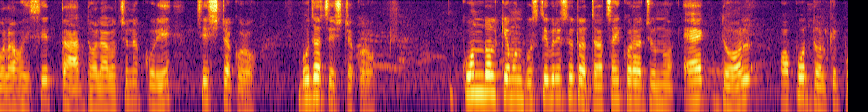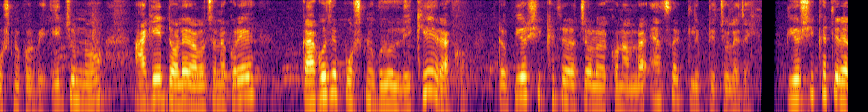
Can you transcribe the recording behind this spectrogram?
বলা হয়েছে তা দলে আলোচনা করে চেষ্টা করো, বোঝার চেষ্টা করো। কোন দল কেমন বুঝতে পেরেছে তা যাচাই করার জন্য এক দল অপর দলকে প্রশ্ন করবে। এর জন্য আগের দলের আলোচনা করে কাগজে প্রশ্নগুলো লিখে রাখো। তো প্রিয় শিক্ষার্থীরা, চলো এখন আমরা অ্যান্সার ক্লিপটি চলে যাই। প্রিয় শিক্ষার্থীরা,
